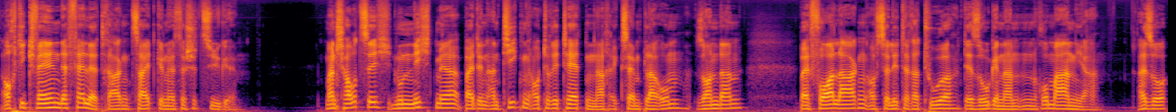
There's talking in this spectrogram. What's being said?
Auch die Quellen der Fälle tragen zeitgenössische Züge. Man schaut sich nun nicht mehr bei den antiken Autoritäten nach Exemplar um, sondern bei Vorlagen aus der Literatur der sogenannten Romania, also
